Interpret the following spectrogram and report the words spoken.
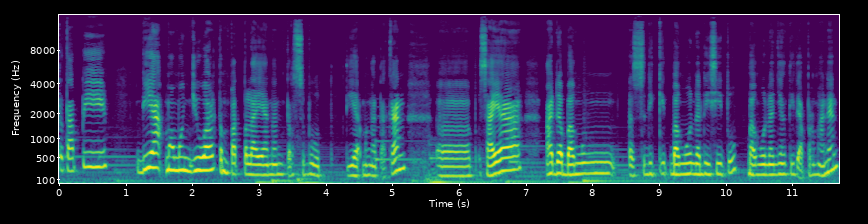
tetapi dia mau menjual tempat pelayanan tersebut dia mengatakan uh, saya ada bangun uh, sedikit bangunan di situ bangunan yang tidak permanen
